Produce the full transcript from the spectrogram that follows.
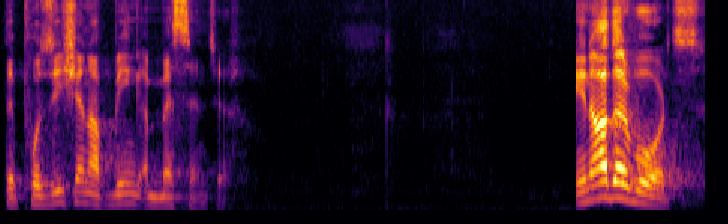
the position of being a messenger. In other words,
